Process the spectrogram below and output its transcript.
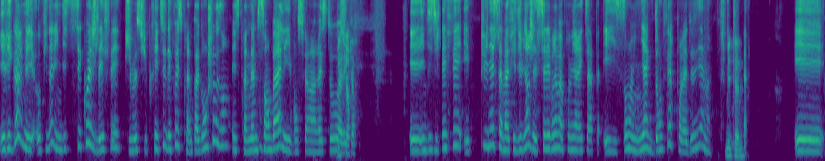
Ils rigolent, mais au final, ils me disent C'est quoi, je l'ai fait? Je me suis pris. Tu sais, des fois, ils se prennent pas grand-chose. Hein. Ils se prennent même 100 balles et ils vont se faire un resto avec leur. Et ils me disent Je l'ai fait. Et punaise, ça m'a fait du bien. J'ai célébré ma première étape. Et ils sont une niaque d'enfer pour la deuxième. Tu m'étonnes. Et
